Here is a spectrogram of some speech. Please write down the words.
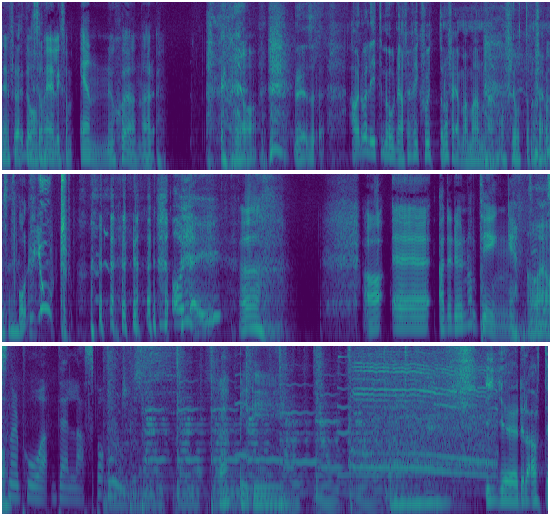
Nej, för att de Liksom. är liksom ännu skönare. Ja. Ja, men det var lite mognare för jag fick 17 och 5 av Malmö och 14 och 5. Vad har du gjort? Åh nej! Uh. Ja, eh, hade du någonting? Du Ja, ja. lyssnar på Della Sport. Happy I eh, Dela Arte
